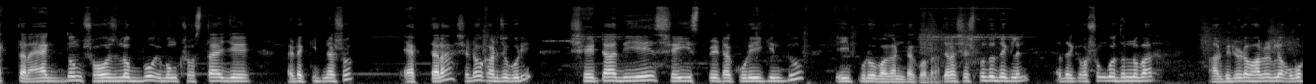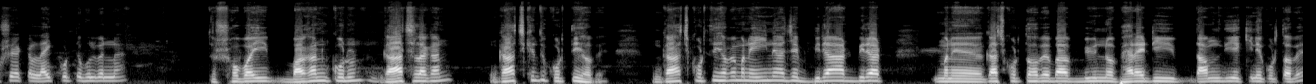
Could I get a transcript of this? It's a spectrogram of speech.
একতারা একদম সহজলভ্য এবং সস্তায় যে একটা কীটনাশক, একতারা, সেটাও কার্যকরী। সেটা দিয়ে সেই স্প্রেটা করেই কিন্তু এই পুরো বাগানটা করা। যারা শেষ পর্যন্ত দেখলেন, তাদেরকে অসংখ্য ধন্যবাদ। আর ভিডিওটা ভালো লাগলে অবশ্যই একটা লাইক করতে ভুলবেন না। তো সবাই বাগান করুন, গাছ লাগান। গাছ কিন্তু করতেই হবে। গাছ করতেই হবে মানে এই না যে বিরাট বিরাট মানে গাছ করতে হবে বা বিভিন্ন ভ্যারাইটি দাম দিয়ে কিনে করতে হবে।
